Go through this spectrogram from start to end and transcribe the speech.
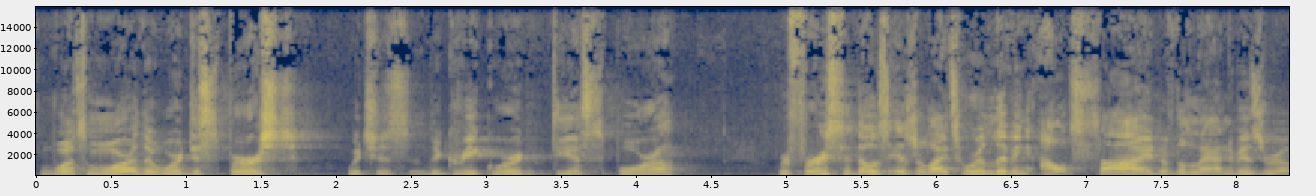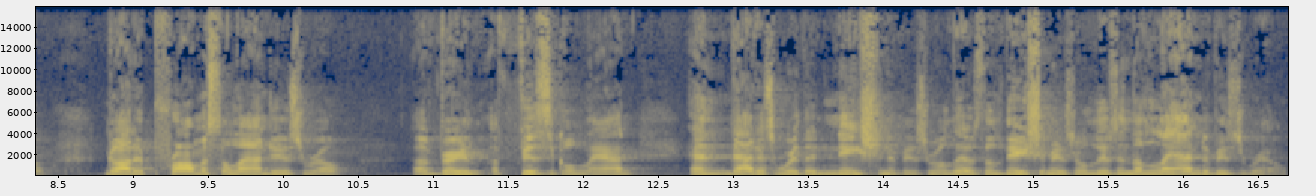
What's more, the word dispersed, which is the Greek word diaspora, refers to those Israelites who were living outside of the land of Israel. God had promised a land to Israel, a very a physical land, and that is where the nation of Israel lives. The nation of Israel lives in the land of Israel.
